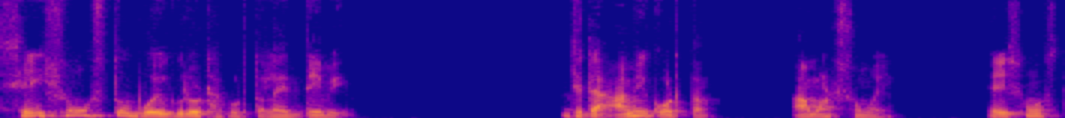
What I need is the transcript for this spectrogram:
সেই সমস্ত বইগুলো ঠাকুরতলায় দেবে, যেটা আমি করতাম আমার সময়। সেই সমস্ত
